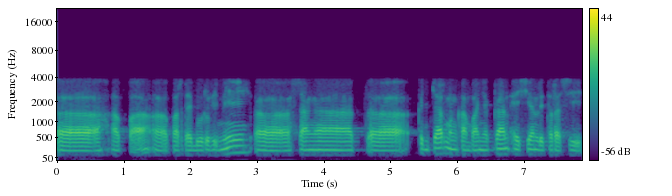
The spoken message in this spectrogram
uh, apa uh, Partai Buruh ini uh, sangat uh, gencar mengkampanyekan Asian Literacy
